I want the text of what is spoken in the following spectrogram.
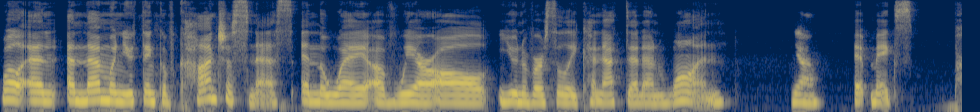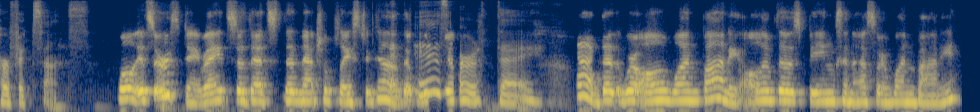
Well, and and then when you think of consciousness in the way of we are all universally connected and one, yeah, it makes perfect sense. Well, it's Earth Day, right? So that's the natural place to go. It that is Earth Day. Yeah, that we're all one body. All of those beings in us are one body,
